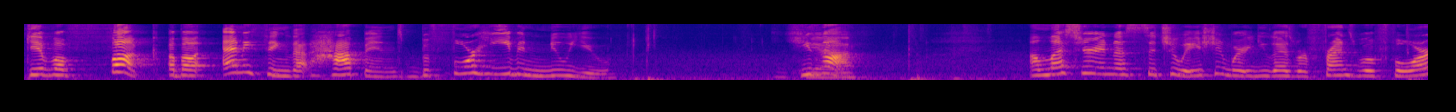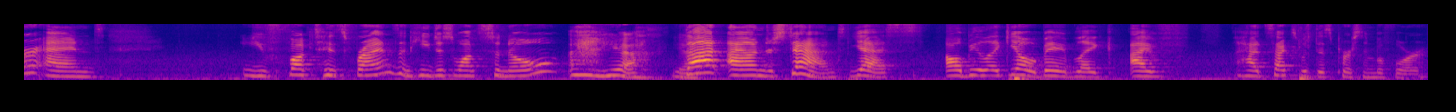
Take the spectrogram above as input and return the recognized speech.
give a fuck about anything that happened before he even knew you. He's Yeah. not. Unless you're in a situation where you guys were friends before and you fucked his friends and he just wants to know. yeah, yeah. That I understand. Yes. I'll be like, yo, babe, like I've had sex with this person before.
